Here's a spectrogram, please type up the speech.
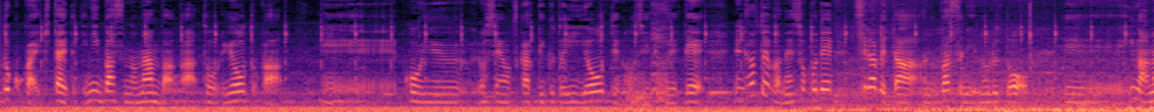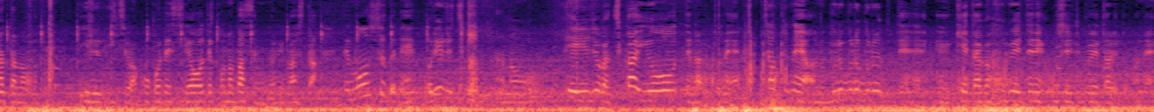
うどこか行きたい時にバスの何番が通るよとかえー、こういう路線を使っていくといいよっていうのを教えてくれてで例えばねそこで調べたあのバスに乗ると、えー、今あなたのいる位置はここですよでこのバスに乗りました。でもうすぐね降りるあの停留所が近いよってなるとねちゃんとねあのブルブルブルってね、え、携帯が震えてね教えてくれたりとかね。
